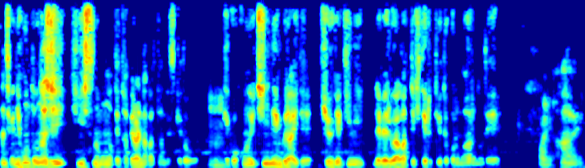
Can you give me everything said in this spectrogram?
なんていうか日本と同じ品質のものって食べられなかったんですけど、うん、結構この1、2年ぐらいで急激にレベルが上がってきてるっていうところもあるので、はい。はい。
